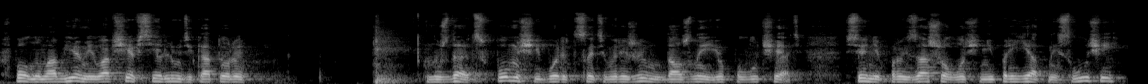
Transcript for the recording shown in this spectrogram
в полном объеме. И вообще все люди, которые нуждаются в помощи и борются с этим режимом, должны ее получать. Сегодня произошел очень неприятный случай.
